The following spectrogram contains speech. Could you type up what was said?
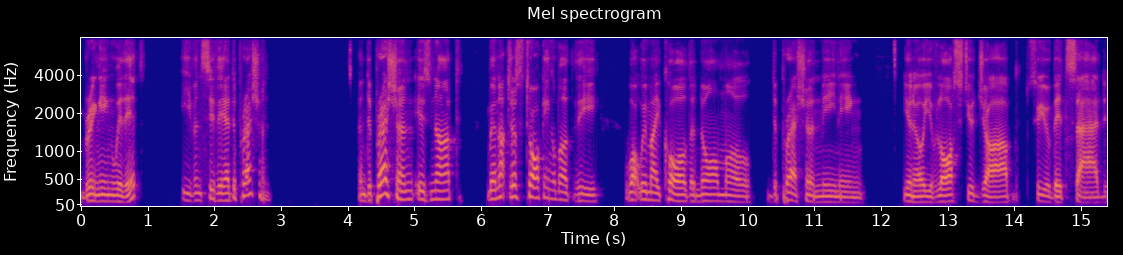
bringing with it even severe depression. And depression is not, we're not just talking about the, what we might call the normal depression, meaning, you know, you've lost your job, so you're a bit sad,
